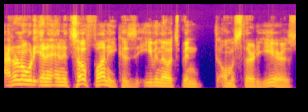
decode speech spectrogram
I don't know what, and, and it's so funny because even though it's been almost thirty years,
